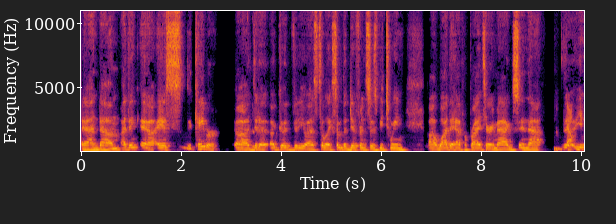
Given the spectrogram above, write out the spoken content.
and um, I think uh, AS Caber uh, did a, a good video as to like some of the differences between uh, why they have proprietary mags in that. The Yeah.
